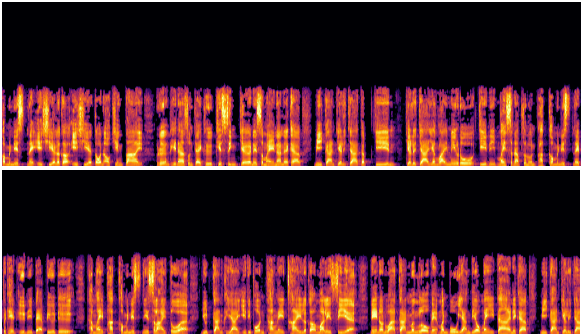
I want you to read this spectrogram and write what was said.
คอมมิวนิสต์ในเอเชีย แล้วก็เอเชียตะวันออกเฉียงใต้ เรื่องที่น่าสนใจคือคิสซิงเจอร์ในสมัยนั้นนะครับมีการเจรจากับจีนเจรจาอย่างไรไม่รู้จีนนี่ไม่สนับสนุนพรรคคอมมิวนิสต์ในประเทศอื่นนี่แบบดื้อๆทำให้พรรคคอมมิวนิสต์นี่สลายตัว หยุดการขยายอิทธิพลทั้งในไทยแล้วก็มาเลเซียแน่นอนว่าการเมืองโลกเนี่ยมันบู๊อย่างเดียวไม่ได้นะครับ มีการเจรจา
